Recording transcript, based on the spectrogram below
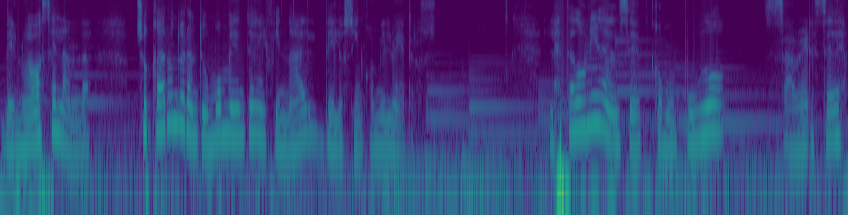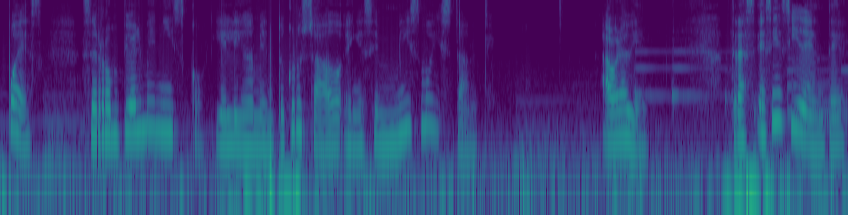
de Nueva Zelanda chocaron durante un momento en el final de los 5.000 metros. La estadounidense, como pudo saberse después, se rompió el menisco y el ligamento cruzado en ese mismo instante. Ahora bien, tras ese incidente,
